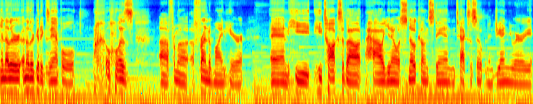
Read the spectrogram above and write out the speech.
another another good example was uh, from a, a, friend of mine here and he he talks about how you know a snow cone stand in Texas opened in January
